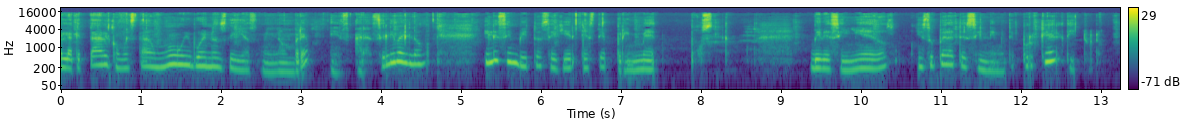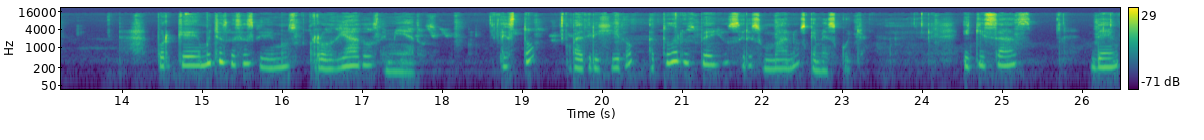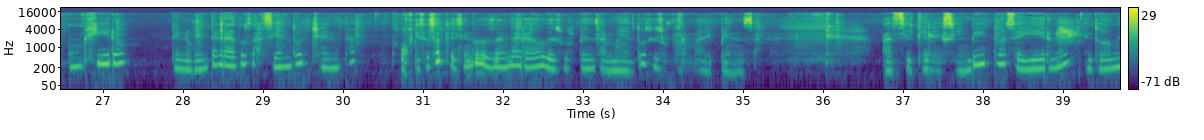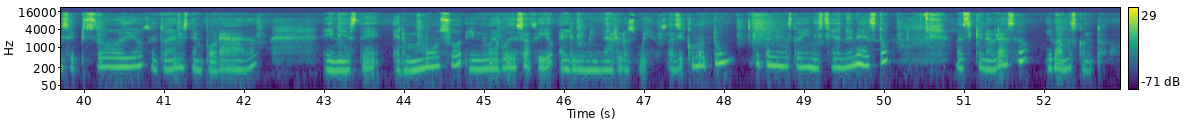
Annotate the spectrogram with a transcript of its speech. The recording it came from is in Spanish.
Hola, ¿qué tal? ¿Cómo están? Muy buenos días. Mi nombre es Araceli Bailón y les invito a seguir este primer post. Vive sin miedos y supérate sin límite. ¿Por qué el título? Porque muchas veces vivimos rodeados de miedos. Esto va dirigido a todos los bellos seres humanos que me escuchan. Y quizás den un giro de 90 grados a 180 o quizás a 360 grados de sus pensamientos y su forma de pensar. Así que les invito a seguirme en todos mis episodios, en todas mis temporadas, en este hermoso y nuevo desafío a eliminar los miedos. Así como tú, yo también estoy iniciando en esto. Así que un abrazo y vamos con todo.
